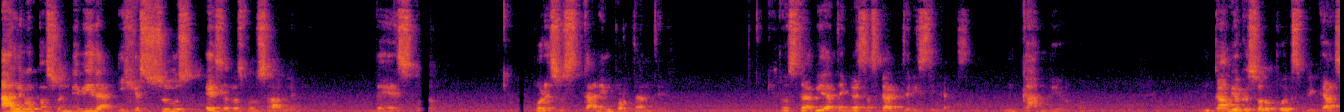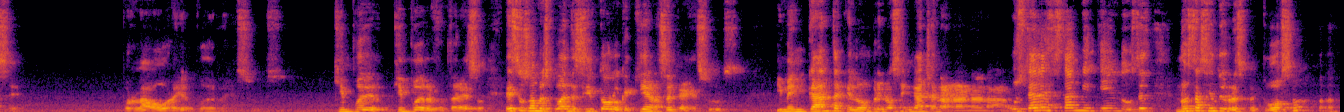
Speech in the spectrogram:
Algo pasó en mi vida y Jesús es el responsable de esto. Por eso es tan importante que nuestra vida tenga esas características. Un cambio. Un cambio que solo puede explicarse por la obra y el poder de Jesús. ¿Quién puede, ¿Quién puede refutar eso? Estos hombres pueden decir todo lo que quieran acerca de Jesús. Y me encanta que el hombre no se engancha. No, no, no, no. Ustedes están mintiendo. Usted no está siendo irrespetuoso.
